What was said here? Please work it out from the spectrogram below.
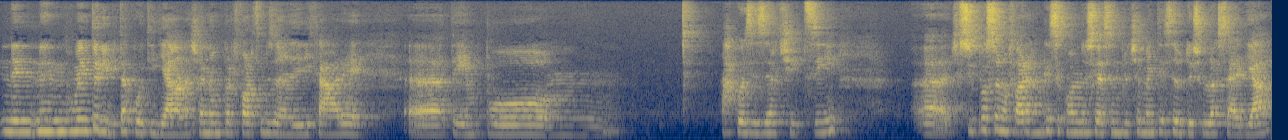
nel, nel, momento di vita quotidiana, cioè non per forza bisogna dedicare eh, tempo a questi esercizi eh, si possono fare anche se quando si è semplicemente seduti sulla sedia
